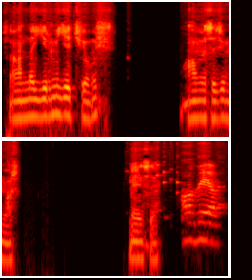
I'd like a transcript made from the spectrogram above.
Şu anda 20 geçiyormuş. Aha mesajım var. Neyse. Abi ya.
